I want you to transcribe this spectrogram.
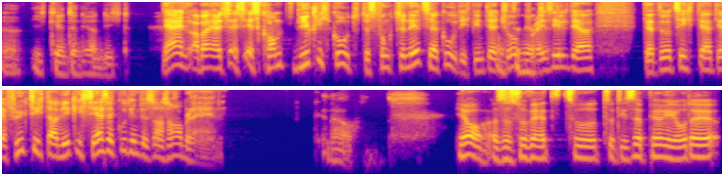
ja. ja. Ich kenne den Herrn nicht. Nein, aber es, es, es kommt wirklich gut. Das funktioniert sehr gut. Ich finde, der Joe Brasil, der, der, tut sich, der, der fügt sich da wirklich sehr, sehr gut in das Ensemble ein. Genau. Ja, also soweit zu, zu dieser Periode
